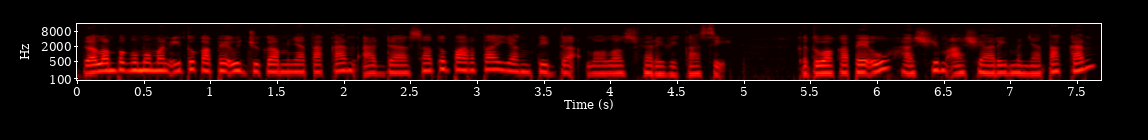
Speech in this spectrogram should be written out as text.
Dalam pengumuman itu, KPU juga menyatakan ada satu partai yang tidak lolos verifikasi. Ketua KPU Hashim Asyari menyatakan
